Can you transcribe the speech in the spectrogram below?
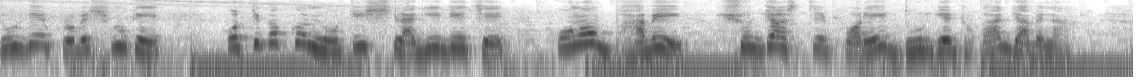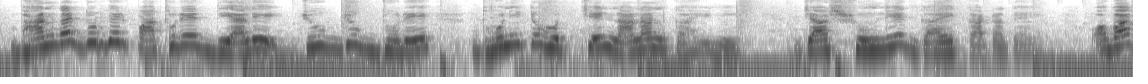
দুর্গের প্রবেশমুখে কর্তৃপক্ষ নোটিশ লাগিয়ে দিয়েছে, কোনোভাবেই সূর্যাস্তের পরে দুর্গে ঢোকা যাবে না। ভানগড় দুর্গের পাথরের দেয়ালে যুগ যুগ ধরে ধ্বনিত হচ্ছে নানান কাহিনী, যা শুনলে গায়ে কাটা দেয়। অবাক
